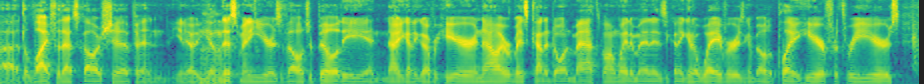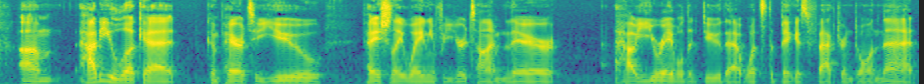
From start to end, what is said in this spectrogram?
Uh, the life of that scholarship, and you know, you Mm-hmm. have this many years of eligibility, and now you got to go over here, and now everybody's kind of doing math, going, "Wait a minute, is he going to get a waiver? Is he going to be able to play here for three years?" Um, how do you look at compared to you patiently waiting for your time there, how you're able to do that? What's the biggest factor in doing that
